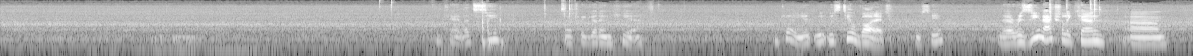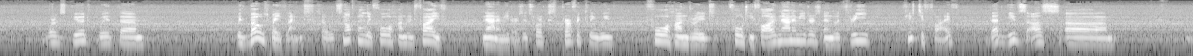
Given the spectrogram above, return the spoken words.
Okay, let's see what we got in here. Okay, you, we, we still got it. You see? The resin actually can um, works good with um, with both wavelengths. So it's not only 405 nanometers, it works perfectly with 445 nanometers and with 355 that gives us uh,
